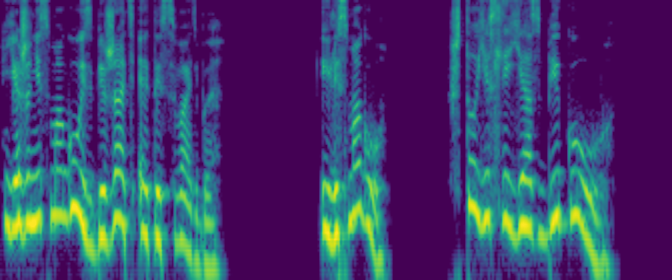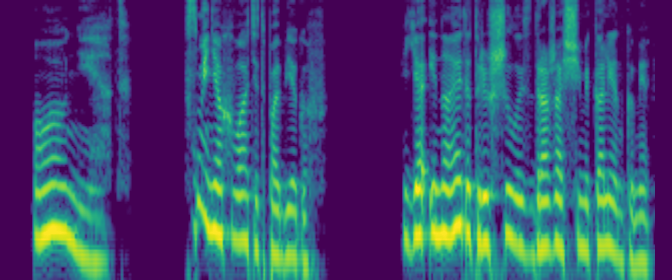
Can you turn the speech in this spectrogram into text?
Я же не смогу избежать этой свадьбы. Или смогу? Что, если я сбегу? О, нет. С меня хватит побегов. Я и на этот решилась с дрожащими коленками,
